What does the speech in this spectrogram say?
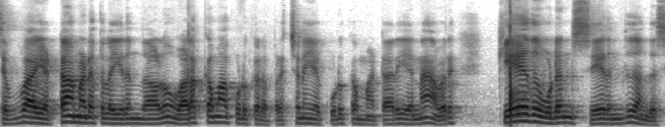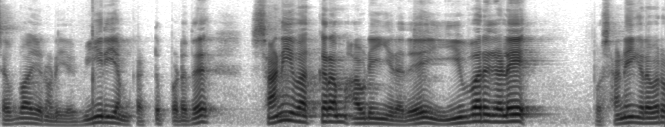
செவ்வாய் எட்டாம் இடத்துல இருந்தாலும் வழக்கமாக கொடுக்குற பிரச்சனையை கொடுக்க மாட்டார். ஏன்னா அவர் கேதுவுடன் சேர்ந்து அந்த செவ்வாயினுடைய வீரியம் கட்டுப்படுது. சனி வக்கரம் அப்படிங்கிறது இவர்களே இப்போ சனிங்கிறவர்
